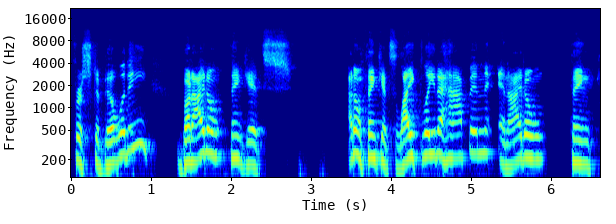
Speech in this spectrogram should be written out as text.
for stability, but I don't think it's I don't think it's likely to happen, and I don't think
